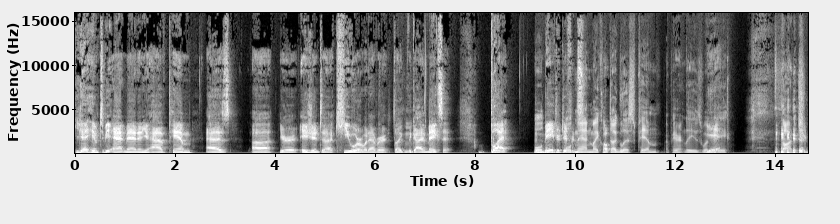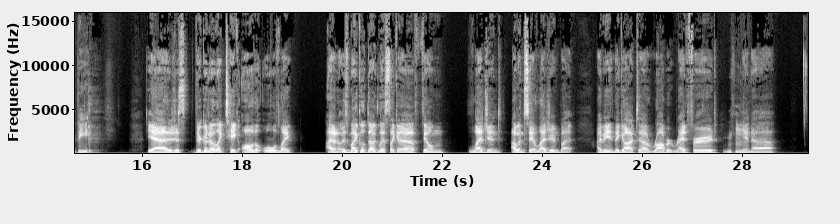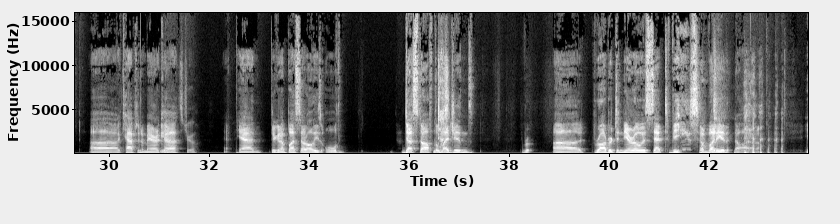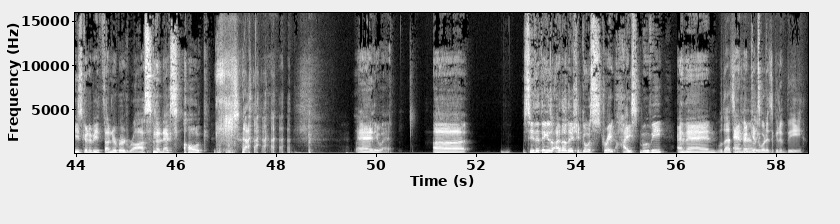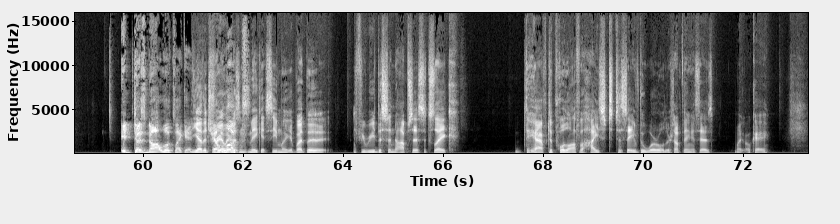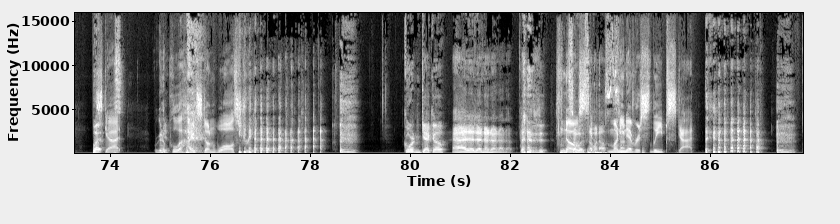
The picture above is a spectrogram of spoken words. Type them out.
you get him to be Ant Man, and you have Pym as uh, your agent uh, Q or whatever, like the Mhm. guy who makes it. But the Old- major difference, Old man Michael Oh. Douglas Pym apparently is what Yeah. they thought it should be. yeah, they're just they're gonna like take all the old like, I don't know, is Michael Douglas like a film legend? I wouldn't say a legend, but I mean they got uh, Robert Redford. Mhm. in uh uh Captain America. yeah, that's true. Yeah. they're gonna bust out all these old dust off the legends. Uh Robert De Niro is set to be somebody in, no, I don't know. He's gonna be Thunderbird Ross in the next Hulk. Anyway. Uh see the thing is I thought they should go a straight heist movie and then well, that's Ant-Man apparently gets- what it's going to be. it does not look like it. Yeah, the trailer looks- doesn't make it seem like it, but the if you read the synopsis, it's like they have to pull off a heist to save the world or something. It says, I'm like, okay, But Scott, we're gonna Yeah. pull a heist on Wall Street. Gordon Gekko? Ah, no, no, no, no, no, no. no, someone, someone else. Money never sleeps, Scott.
